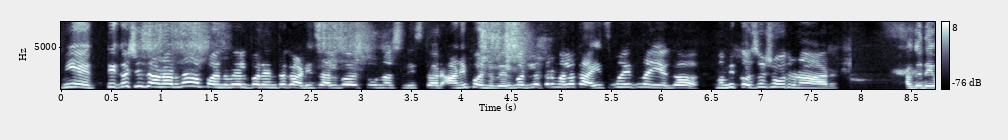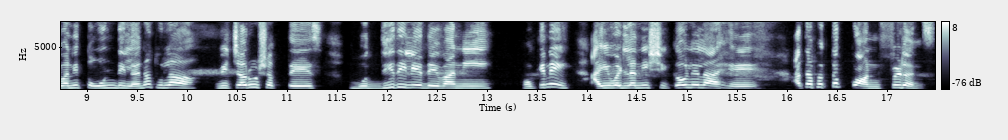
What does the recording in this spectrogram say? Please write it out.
मी एकटी कशी जाणार ना? पनवेल पर्यंत गाडी चालवत तू नसलीस तर. आणि पनवेल मधलं तर मला काहीच माहीत नाहीये ग. मग मी कसं शोधणार? अगं देवानी तोंड दिलंय ना तुला? विचारू शकतेस. बुद्धी दिली देवानी. हो की नाही? आई वडिलांनी शिकवलेलं आहे. आता फक्त कॉन्फिडन्स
